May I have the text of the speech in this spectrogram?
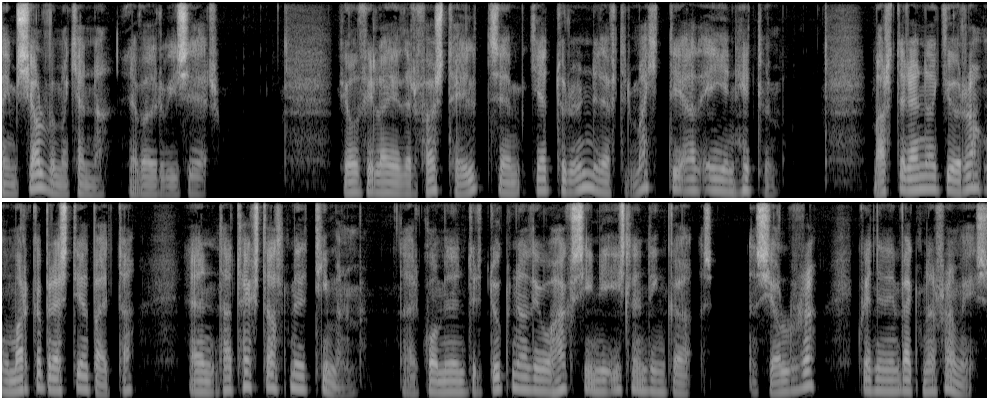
þeim sjálfum að kenna ef öðruvísið er. Þjóðfélagið er först heild sem getur unnið eftir mætti að eigin hillum. Mart er enn að gjöra og marga bresti að bæta en það tekst allt með tímanum. Það er komið undir dugnaði og haksíni Íslendinga sjálfra hvernig þeim vegnar framvegis.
